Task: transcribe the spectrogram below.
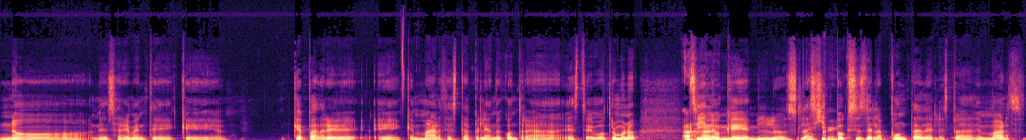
No necesariamente que qué padre eh, que Marth está peleando contra este otro mono, Ajá, sino que mm, los, las hitboxes de la punta de la espada de Marth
